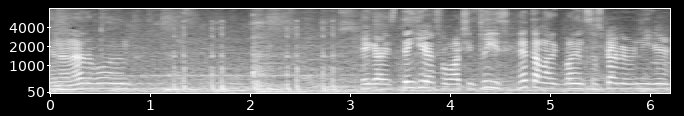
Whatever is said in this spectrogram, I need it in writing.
And another one. Hey guys, thank you guys for watching. Please hit that like button, subscribe if you're new here.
